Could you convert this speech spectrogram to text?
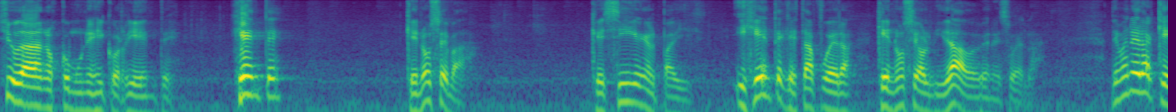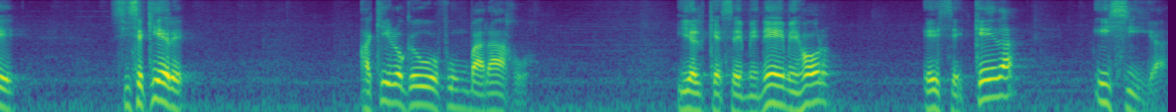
ciudadanos comunes y corrientes, gente que no se va, que sigue en el país, y gente que está afuera, que no se ha olvidado de Venezuela. De manera que, si se quiere, aquí lo que hubo fue un barajo, y el que se menee mejor, ese queda y siga.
